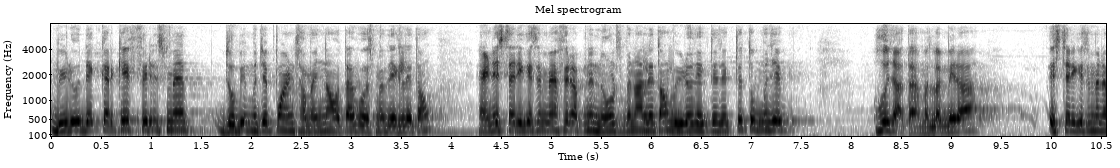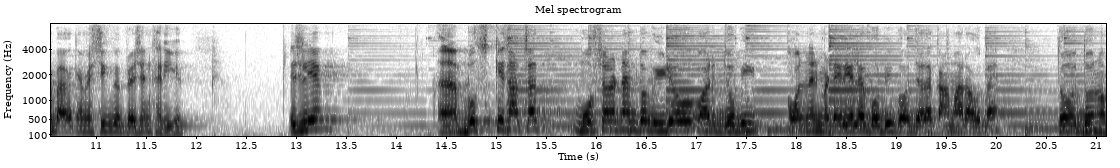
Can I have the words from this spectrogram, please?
वीडियो देख करके फिर इसमें जो भी मुझे पॉइंट समझना होता है, वो इसमें देख लेता हूँ। एंड इस तरीके से मैं फिर अपने नोट्स बना लेता हूँ वीडियो देखते देखते तो मुझे हो जाता है। मतलब मेरा इस तरीके से मैंने बायोकेमिस्ट्री की प्रिपरेशन करी है। इसलिए बुक्स के साथ साथ मोस्ट ऑफ़ द टाइम तो वीडियो और जो भी ऑनलाइन मटेरियल है वो भी बहुत ज़्यादा काम आ रहा होता है। तो दोनों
